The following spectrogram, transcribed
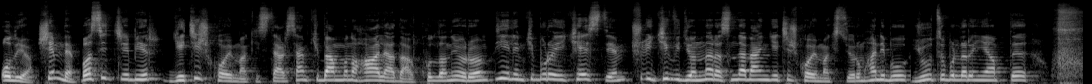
oluyor. Şimdi basitçe bir geçiş koymak istersem ki ben bunu hala daha kullanıyorum. Diyelim ki burayı kestim. Şu iki videonun arasında ben geçiş koymak istiyorum. Hani bu YouTuber'ların yaptığı "Uf,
